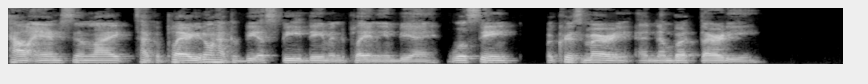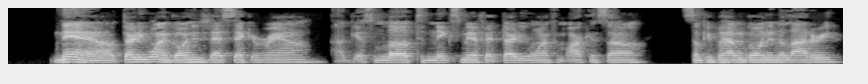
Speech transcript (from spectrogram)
Kyle Anderson like type of player? You don't have to be a speed demon to play in the NBA. We'll see. But Kris Murray at number 30 now, 31 going into that second round. I'll give some love to Nick Smith at 31 from Arkansas. Some people have him going in the lottery.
